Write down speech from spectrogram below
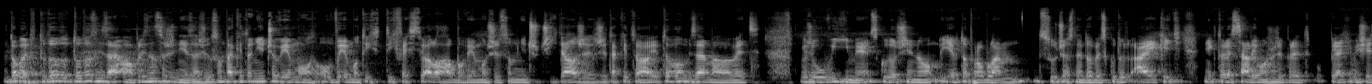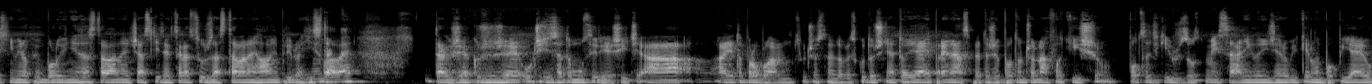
Dobre, toto, to, to znie zaujímavé. Priznám sa, že nezažil som takéto niečo, viem o, viem o tých, tých festivaloch, alebo viem, že som niečo čítal, že, že takéto, je to veľmi zaujímavá vec. Takže uvidíme, skutočne, no, je to problém v súčasnej dobe, skutočne, aj keď niektoré sály možno, že pred 5-6 rokmi boli nezastávané časti, tak teraz sú už zastávané hlavne pri Bratislave. No, tak Takže akože, že určite sa to musí riešiť a, a je to problém v súčasnej dobe skutočne. A to je aj pre nás, pretože potom, čo nafotíš, v podstate, keď už zostmie sa a nikto nič nerobí, keď len popíjajú,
